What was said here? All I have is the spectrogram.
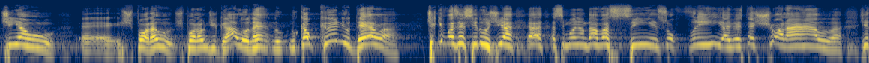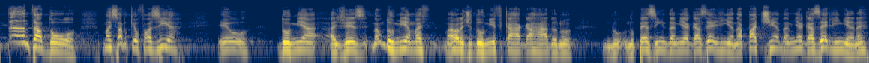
tinha um, é, esporão, esporão de galo, né? No, no, calcânio dela. Tinha que fazer cirurgia. A, Simone andava assim, sofria, às vezes até chorava, de tanta dor. Mas sabe o que eu fazia? Eu dormia, às vezes, não dormia, mas na hora de dormir ficava agarrado no, no, no, pezinho da minha gazelinha, na patinha da minha gazelinha, né?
